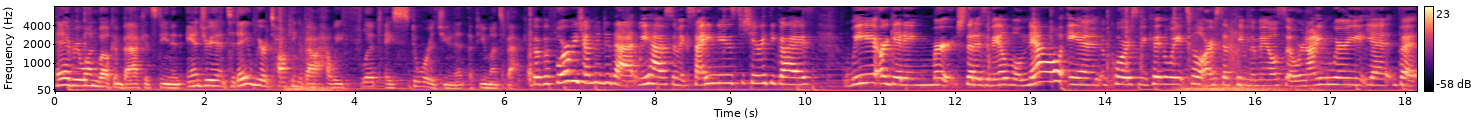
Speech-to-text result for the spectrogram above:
Hey everyone, welcome back. It's Dean and Andrea, and today we are talking about how we flipped a storage unit a few months back. But before we jump into that, we have some exciting news to share with you guys. We are getting merch that is available now, and of course, we couldn't wait till our stuff came in the mail, so we're not even wearing it yet, but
